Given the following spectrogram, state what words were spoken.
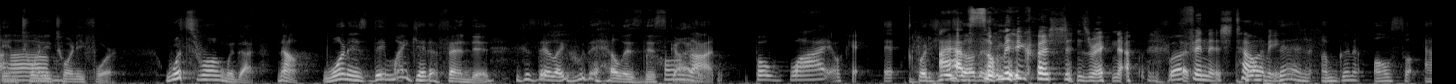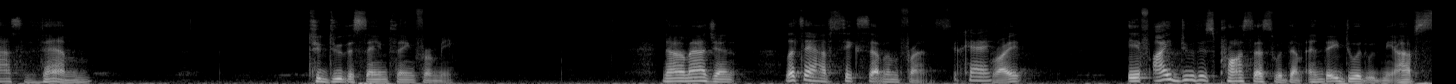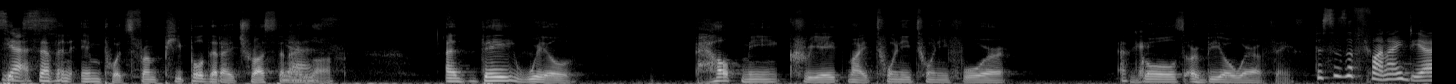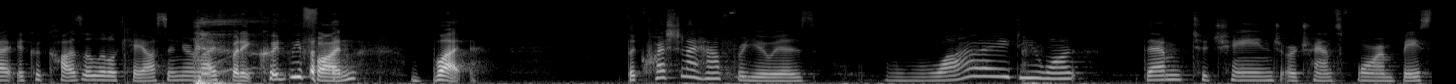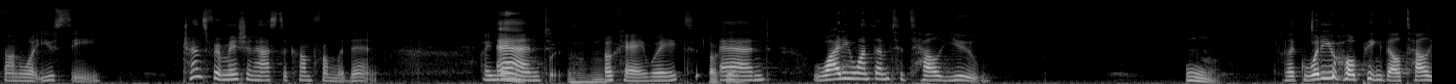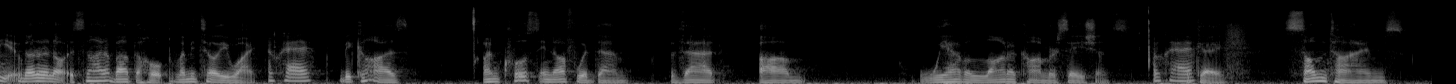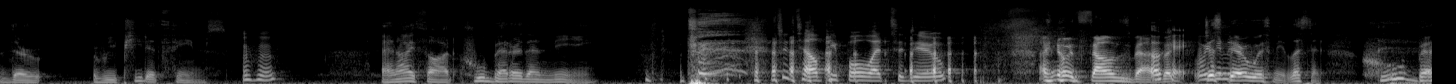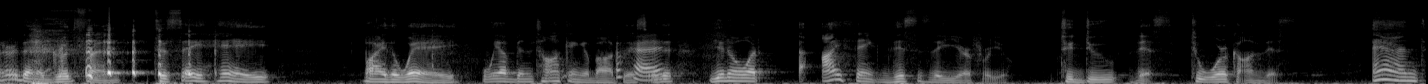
in Um, 2024. What's wrong with that? Now, one is they might get offended because they're like, "Who the hell is this hold guy?" on but why okay Eh, But here's I have other so many questions right now. But- Finish. Tell but me. Then I'm gonna also ask them to do the same thing for me. Now imagine, let's say I have six, seven friends. Okay. Right? If I do this process with them and they do it with me, I have six, Yes. seven inputs from people that I trust and I love. And they will help me create my 2024 Okay. goals or be aware of things. This is a fun idea. It could cause a little chaos in your life, but it could be fun. But the question I have for you is why do you want them to change or transform based on what you see? Transformation has to come from within. I know. And mm-hmm. okay, wait. Okay. And why do you want them to tell you? Mm. Like, what are you hoping they'll tell you? no, no, no. It's not about the hope. Let me tell you why. Okay. Because I'm close enough with them that um, we have a lot of conversations. Okay. Okay. Sometimes they're repeated themes. Mm-hmm. And I thought, who better than me to tell people what to do. I know it sounds bad, Okay, but just gonna- bear with me. Listen, who better than a good friend to say, hey, by the way, we have been talking about this. Okay. thi- You know what? I- think this is the year for you to do this, to work on this. And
